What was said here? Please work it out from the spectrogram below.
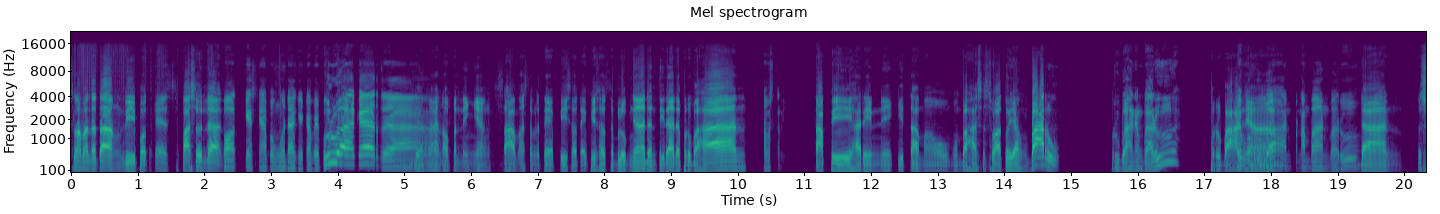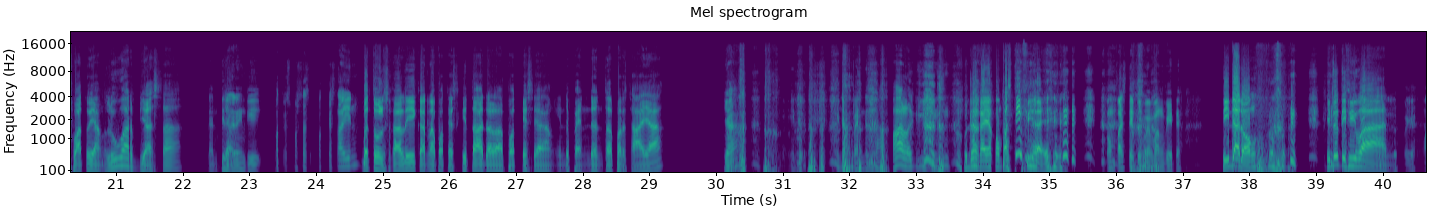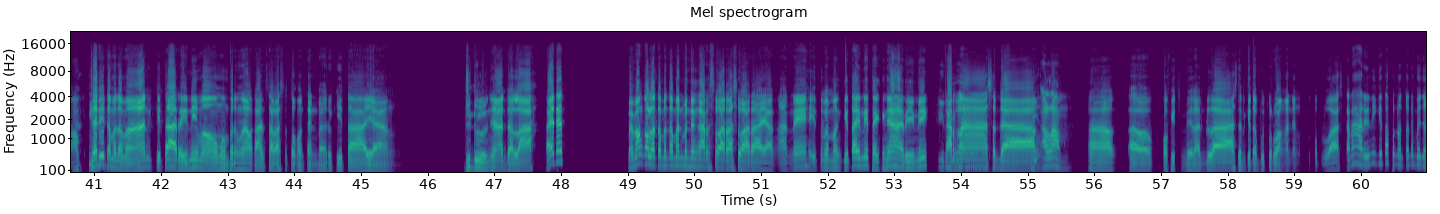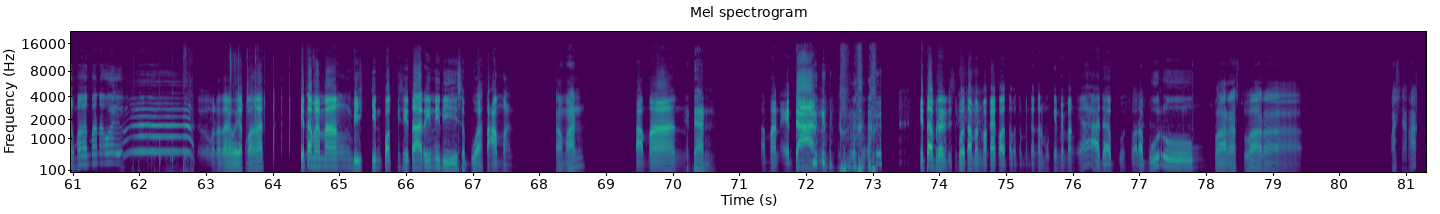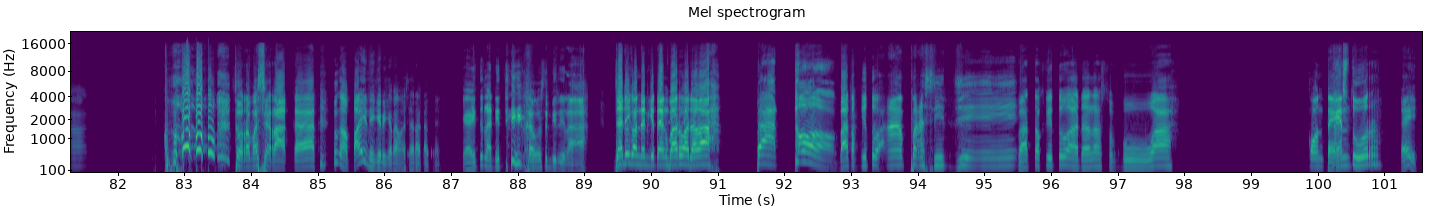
Selamat datang di podcast Pasundan. Podcastnya pemuda GKP Purwakarta. Dengan opening yang sama seperti episode-episode sebelumnya dan tidak ada perubahan. sama sekali. Tapi hari ini kita mau membahas sesuatu yang baru. Perubahan yang baru, Perubahan eh yang perubahan, penambahan baru dan sesuatu yang luar biasa. dan tidak yang- ada yang di podcast podcast, podcast lain. Betul sekali karena podcast kita adalah podcast yang independen terpercaya. Ya. Indep- Independen apa lagi? Udah kayak Kompas TV ya. Kompas TV memang beda. tidak dong. Itu TV One. Oh ya, maaf. Jadi teman-teman, kita hari ini mau memperkenalkan salah satu konten baru kita yang judulnya adalah Eh, Ted. Memang kalau teman-teman mendengar suara-suara yang aneh, itu memang kita ini tag-nya hari ini Di karena luar, sedang di alam. Eh, eh, COVID-19 dan kita butuh ruangan yang cukup luas. Karena hari ini kita penontonnya banyak banget mana, woi. Penontonnya banyak banget. Kita memang bikin podcast kita hari ini di sebuah taman. Taman Taman Edan. Taman Edan. kita berada di sebuah taman makanya kalau teman-teman dengar mungkin memang ya ada suara burung. Suara-suara masyarakat. suara masyarakat. Itu ngapain nih kira-kira masyarakatnya? Ya itulah dit tahu sendiri lah. Jadi konten kita yang baru adalah Batok. batok itu apa sih, J? Batok itu adalah sebuah Konten. tekstur. Hey.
